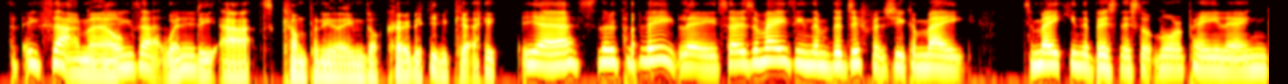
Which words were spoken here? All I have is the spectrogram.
exactly. Email exactly. Wendy at companyname.co.uk. Yes, no, completely. so it's amazing the, the difference you can make to making the business look more appealing.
